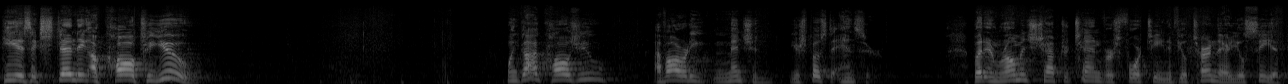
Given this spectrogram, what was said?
he is extending a call to you. When God calls you, I've already mentioned, you're supposed to answer. But in Romans chapter 10, verse 14, if you'll turn there, you'll see it.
